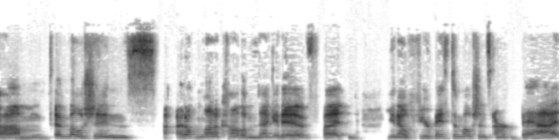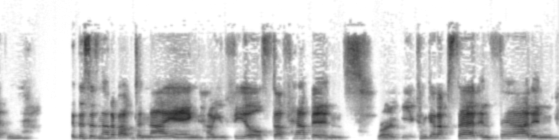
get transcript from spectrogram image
Um, emotions, I don't want to call them negative, but you know, fear-based emotions aren't bad. This is not about denying how you feel. Stuff happens. Right. You can get upset and sad and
